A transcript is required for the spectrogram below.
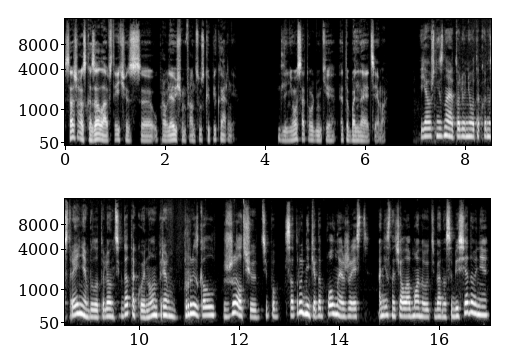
Саша рассказала о встрече с э, управляющим французской пекарни. Для него сотрудники — это больная тема. Я уж не знаю, то ли у него такое настроение было, то ли он всегда такой, но он прям брызгал желчью. Типа, сотрудники — это полная жесть. Они сначала обманывают тебя на собеседовании,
